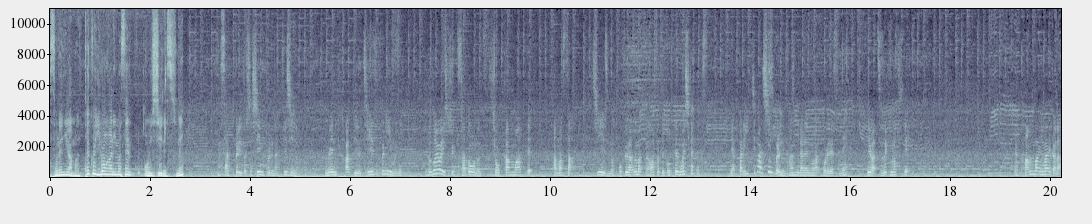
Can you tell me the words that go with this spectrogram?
それには全く異論ありません。美味しいですしね。さっくりとしたシンプルな生地の上にかかっているチーズクリームに程よい砂糖の食感もあって甘さチーズのコクがうまく合わさってとっても美味しかったです。やっぱり一番シンプルに感じられるのはこれですね。では続きまして。販売前から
